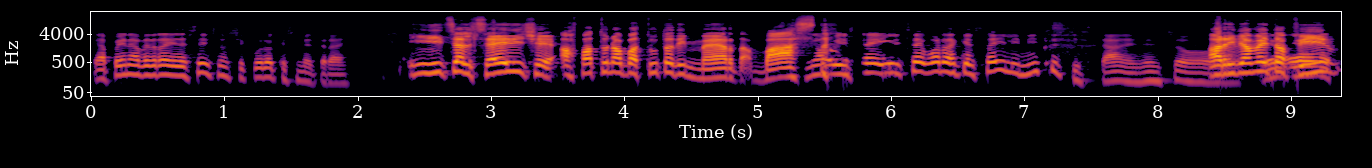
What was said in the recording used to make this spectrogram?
E appena vedrai il 6 sono sicuro che smetterai. Inizia il 16, ha fatto una battuta di merda, basta. No, il 6, il 6 guarda che il 6 l'inizio ci sta, nel senso... Arrivi a È, metà è- film,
